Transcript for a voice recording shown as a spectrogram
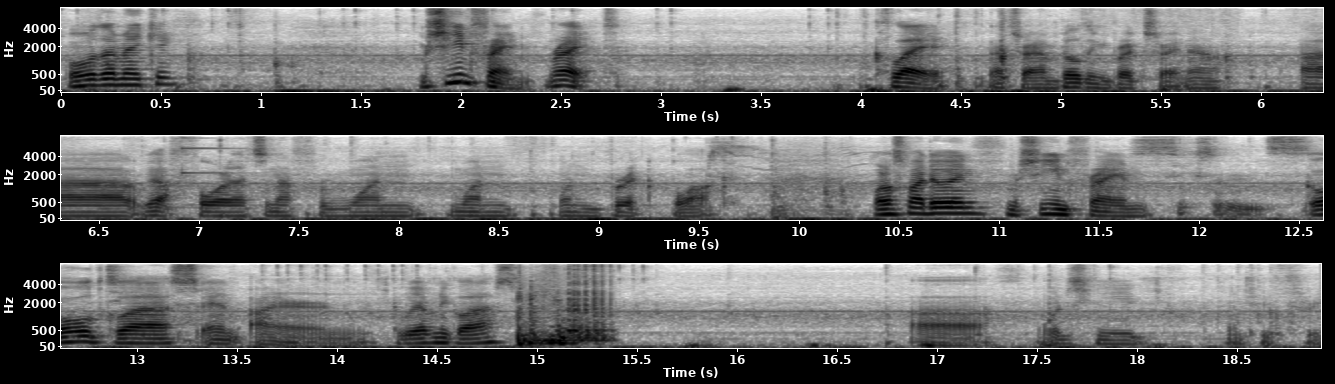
what was I making? Machine frame, right. Clay, that's right. I'm building bricks right now. Uh, we got four. That's enough for one, one, one brick block. What else am I doing? Machine frame, Six and gold, glass, and iron. Do we have any glass? Uh, we just need one, two, three,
